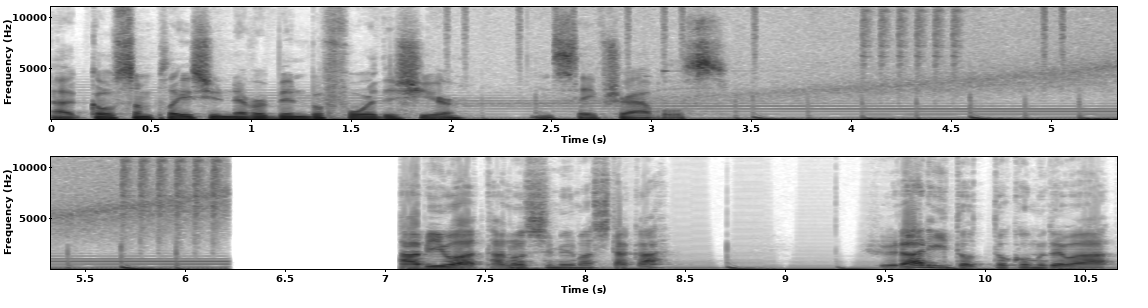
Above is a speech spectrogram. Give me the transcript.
uh, go someplace you've never been before this year, and safe travels. 旅は楽しめましたか？フラリー .com では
